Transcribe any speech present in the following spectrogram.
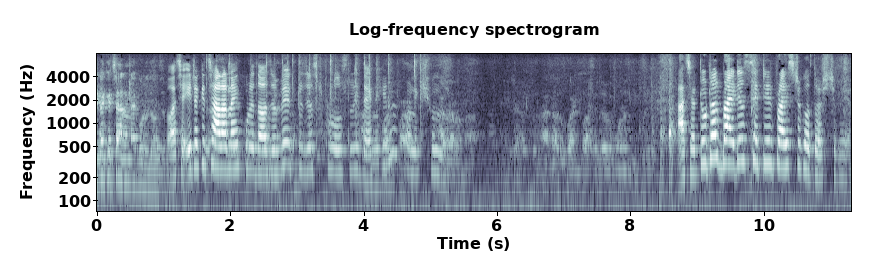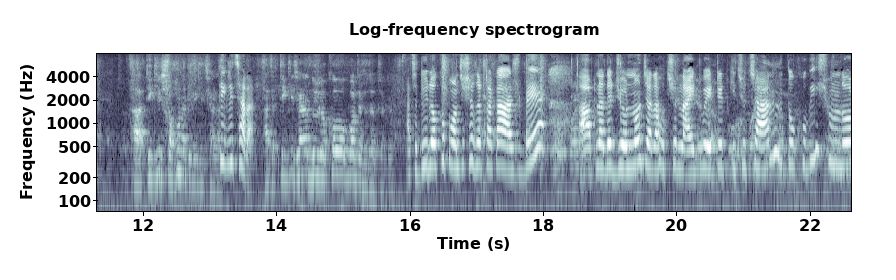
এটাকে চার আনা করে দেওয়া যাবে। আচ্ছা এটাকে চার আনায় করে দেওয়া যাবে। একটু জাস্ট ক্লোজলি দেখেন অনেক সুন্দর। আচ্ছা টোটাল ব্রাইডাল সেটের প্রাইসটা কত আসছে ভাইয়া? টিকলি সহ নাকি টিকলি ছাড়া? টিকলি ছাড়া। আচ্ছা টিকলি ছাড়া দুই লক্ষ পঞ্চাশ হাজার টাকা। আচ্ছা লক্ষ হাজার টাকা আসবে। আপনাদের জন্য যারা হচ্ছে লাইট ওয়েটেড কিছু চান তো খুবই সুন্দর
